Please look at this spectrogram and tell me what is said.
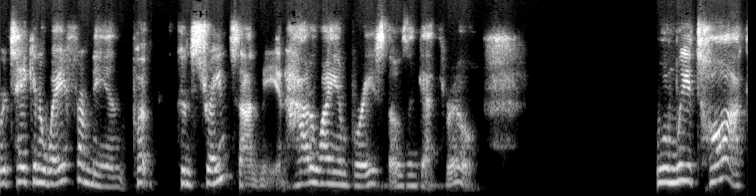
were taken away from me and put constraints on me. And how do I embrace those and get through? When we talk,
